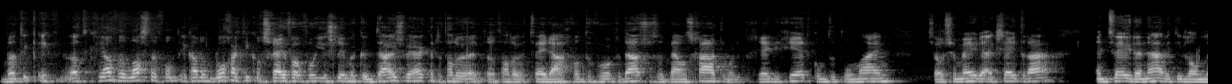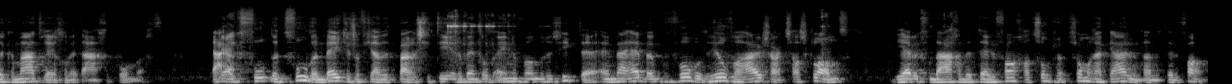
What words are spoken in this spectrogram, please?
Wat ik, ik, wat ik zelf heel lastig vond, ik had een blogartikel geschreven over hoe je slimmer kunt thuiswerken. Dat hadden we, dat hadden we twee dagen van tevoren gedaan, zoals dat bij ons gaat. Dan wordt het geredigeerd, komt het online, social media, et cetera. En twee uur daarna werd die landelijke maatregelwet aangekondigd. Ja, Ik voel, het voelde een beetje alsof je aan het parasiteren bent op een of andere ziekte. En wij hebben bijvoorbeeld heel veel huisartsen als klant. Die heb ik vandaag aan de telefoon gehad. Soms, sommigen heb je huilend aan de telefoon.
